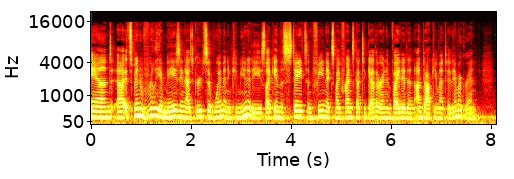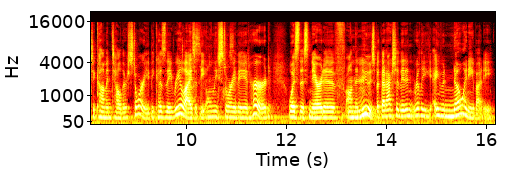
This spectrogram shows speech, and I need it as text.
And uh, it's been really amazing as groups of women and communities, like in the States and Phoenix, my friends got together and invited an undocumented immigrant to come and tell their story because they realized that the only story they had heard was this narrative on the news, but that actually they didn't really even know anybody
